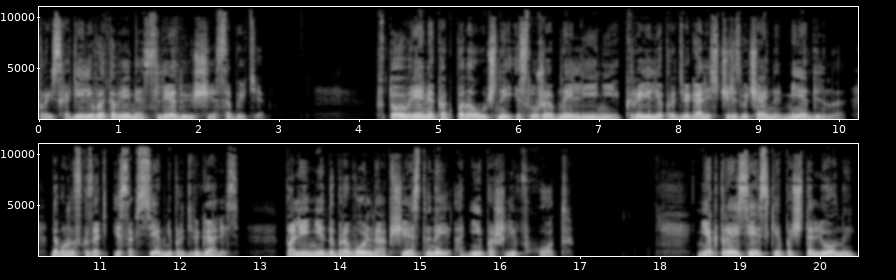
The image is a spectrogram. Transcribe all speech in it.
происходили в это время следующие события. В то время как по научной и служебной линии крылья продвигались чрезвычайно медленно, да можно сказать и совсем не продвигались, по линии добровольно-общественной они пошли в ход. Некоторые сельские почтальоны,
